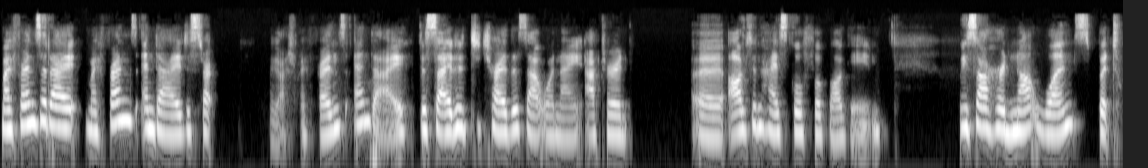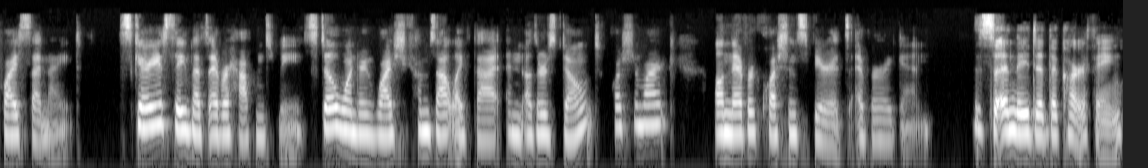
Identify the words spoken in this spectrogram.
"My friends and I, my friends and I, to start. Oh my gosh, my friends and I decided to try this out one night after an uh, Ogden High School football game. We saw her not once but twice that night. Scariest thing that's ever happened to me. Still wondering why she comes out like that and others don't? Question mark. I'll never question spirits ever again. So, and they did the car thing.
